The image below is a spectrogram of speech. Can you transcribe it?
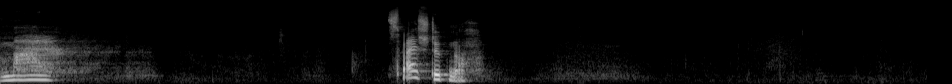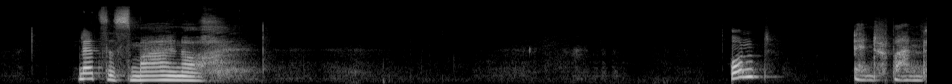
Nochmal. Zwei Stück noch. Letztes Mal noch. Und entspannt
